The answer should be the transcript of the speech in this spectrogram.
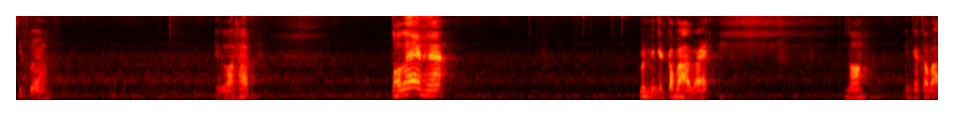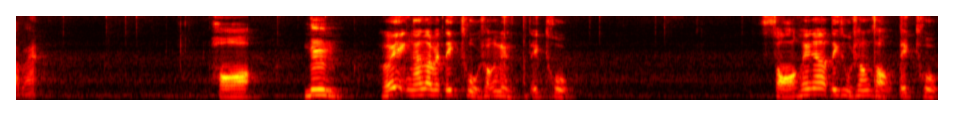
สิบตัวยังเรียบร้อยครับ ตอนแรกฮะ มันเป็นกากบาทไว้ เนาะเป็นกากบาทไว้ พอหนึ่งเฮ้ย งั้นเราไปติ๊กถูกช่องหนึ่งติ๊กถูกสองเฮ้ยงั้นเราติ๊กถูกช่องสองติ๊กถูก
